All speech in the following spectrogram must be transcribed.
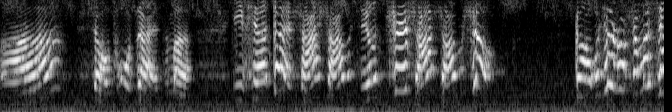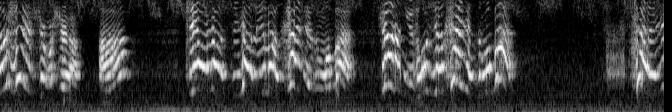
啊，小兔崽子们，一天干啥啥不行，吃啥啥不剩，搞不清楚什么形式是不是？啊，这要让学校领导看见怎么办？让女同学看见怎么办？下来认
